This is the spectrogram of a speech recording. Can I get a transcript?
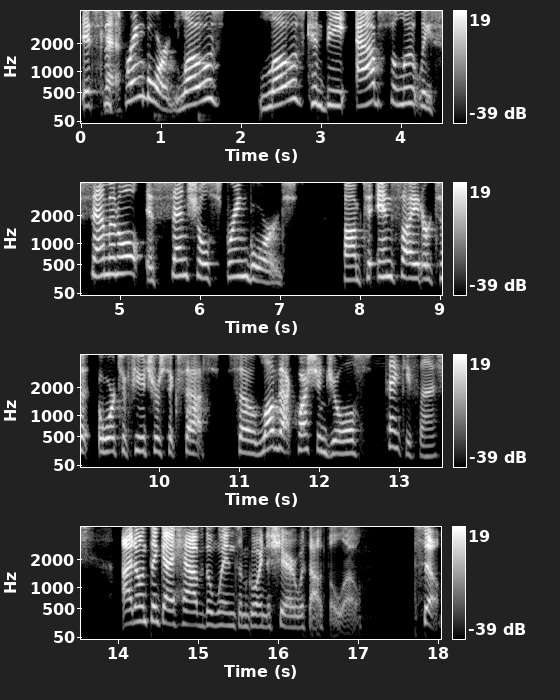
It's the springboard. Lows lows can be absolutely seminal, essential springboards um, to insight or to or to future success. So love that question, Jules. Thank you, Flash. I don't think I have the wins I'm going to share without the low. So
